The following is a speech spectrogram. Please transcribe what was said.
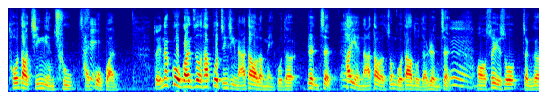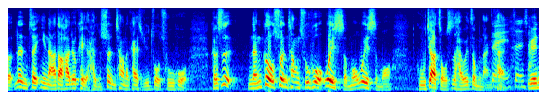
拖到今年初才过关。对，那过关之后，它不仅仅拿到了美国的认证，它也拿到了中国大陆的认证。嗯，哦，所以说整个认证一拿到，它就可以很顺畅的开始去做出货。可是能够顺畅出货，为什么？为什么？股价走势还会这么难看？原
